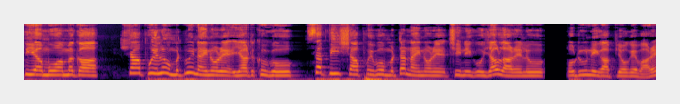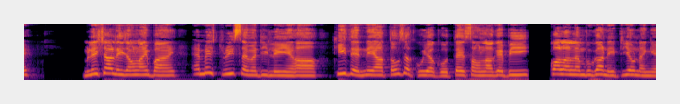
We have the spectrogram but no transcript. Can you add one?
တီယာမိုဟာမက်ကရှာဖွေလို့မတွေ့နိုင်တော့တဲ့အရာတစ်ခုကိုဆက်ပြီးရှာဖွေဖို့မတက်နိုင်တော့တဲ့အခြေအနေကိုရောက်လာတယ်လို့ဗုဒ္ဓဦးနေကပြောခဲ့ပါတယ်။မလေးရှားလေကြောင်းလိုင်းပိုင်း MH370 လေယာဉ်ဟာခီးသည်239ယောက်ကိုတည်ဆောင်လာခဲ့ပြီးကွာလာလမ်ပူကနေတရုတ်နိုင်ငံ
